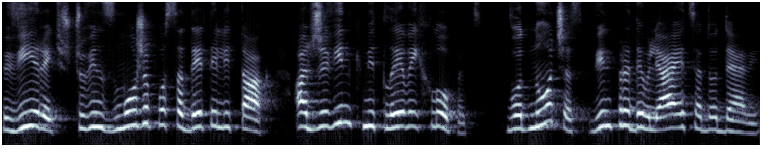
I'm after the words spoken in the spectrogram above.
Вірить, що він зможе посадити літак, адже він кмітливий хлопець. Водночас він придивляється до Деві,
